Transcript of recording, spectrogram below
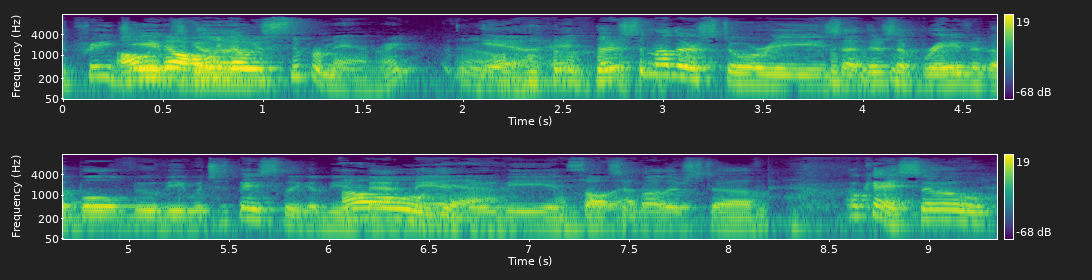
the pre all we know, all we know is Superman, right? You yeah, there's some other stories. Uh, there's a Brave and the Bold movie, which is basically going to be a Oh, Batman yeah. movie, and some that. other stuff. Okay, so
